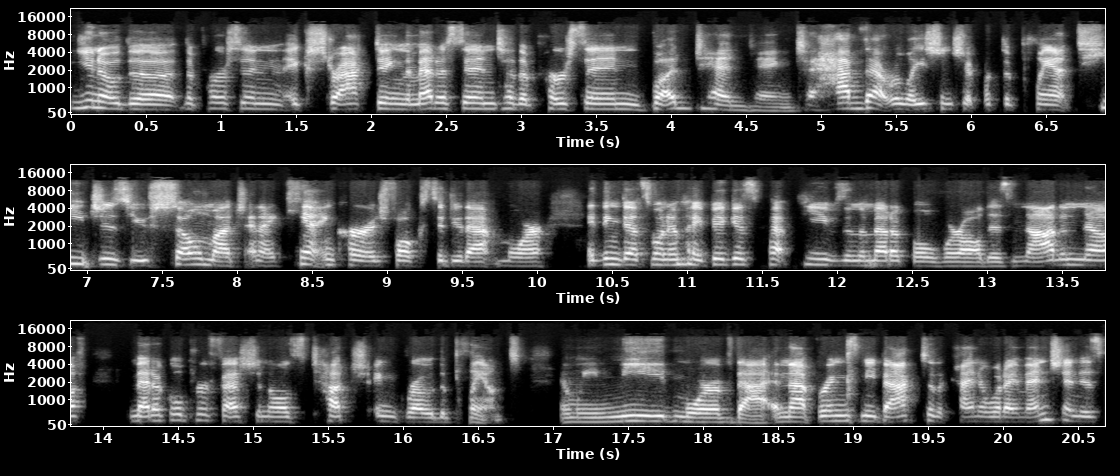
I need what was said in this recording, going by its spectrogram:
you know the the person extracting the medicine to the person bud tending to have that relationship with the plant teaches you so much and i can't encourage folks to do that more. I think that's one of my biggest pet peeves in the medical world is not enough medical professionals touch and grow the plant and we need more of that. And that brings me back to the kind of what i mentioned is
